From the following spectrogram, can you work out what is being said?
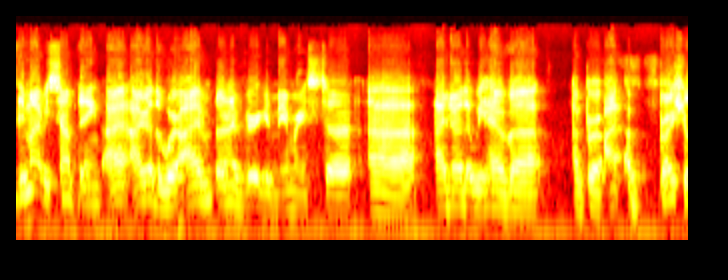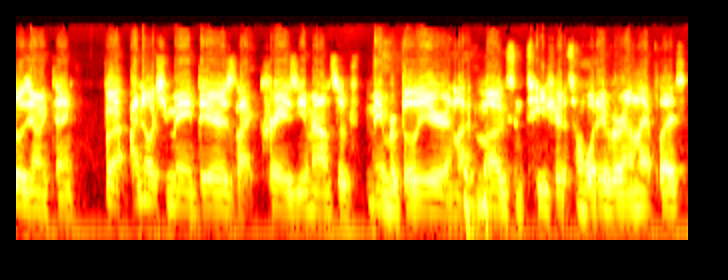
there might be something. I, I got the word. I don't have very good memory, so uh, I know that we have a a, bro, I- a brochure is the only thing. But I know what you mean. There's like crazy amounts of memorabilia and like mugs and T-shirts and whatever around that place.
